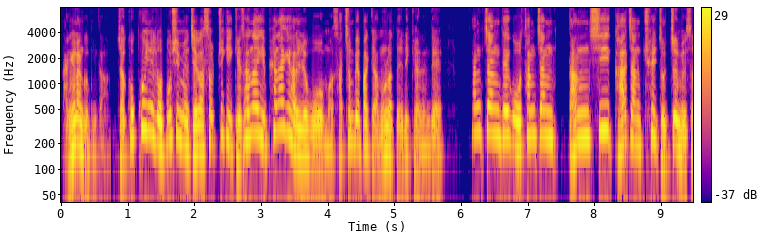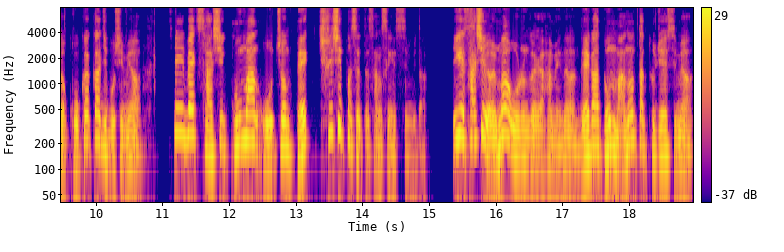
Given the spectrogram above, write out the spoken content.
당연한 겁니다. 자, 코코인도 보시면 제가 솔직히 계산하기 편하게 하려고 뭐 4,000배밖에 안 올랐다 이렇게 하는데 상장되고 상장 당시 가장 최저점에서 고가까지 보시면 749만 5,170% 상승했습니다. 이게 사실 얼마 오른 거야 하면은 내가 돈 만 원 딱 투자했으면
